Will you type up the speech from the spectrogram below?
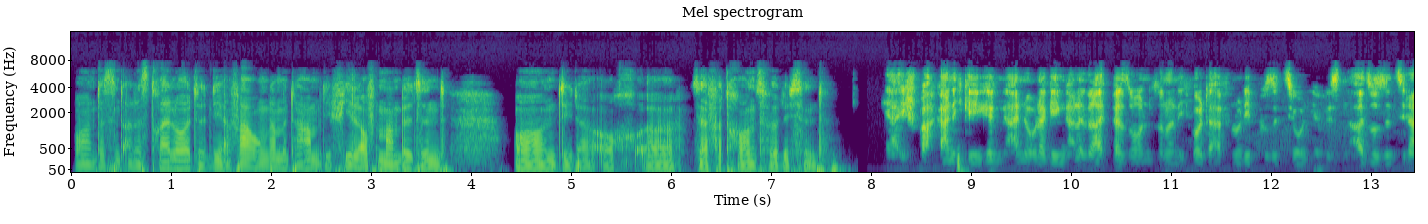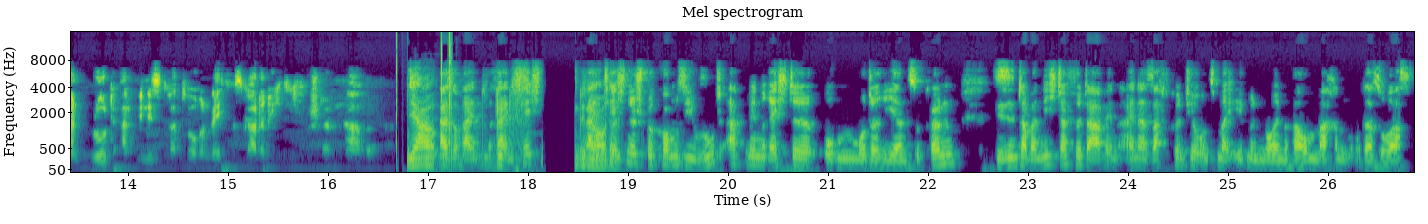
Und das sind alles drei Leute, die Erfahrung damit haben, die viel auf Mumble sind und die da auch äh, sehr vertrauenswürdig sind. Ja, ich sprach gar nicht gegen irgendeine oder gegen alle drei Personen, sondern ich wollte einfach nur die Position hier wissen. Also sind Sie dann Root-Administratoren, wenn ich das gerade richtig verstanden habe. Ja, Also rein, rein, technisch, genau, rein da- technisch bekommen Sie Root-Admin-Rechte, um moderieren zu können. Sie sind aber nicht dafür da, wenn einer sagt, könnt ihr uns mal eben einen neuen Raum machen oder sowas.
